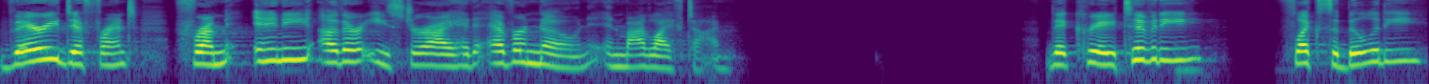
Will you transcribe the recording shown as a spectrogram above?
very different from any other Easter I had ever known in my lifetime. That creativity, flexibility,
